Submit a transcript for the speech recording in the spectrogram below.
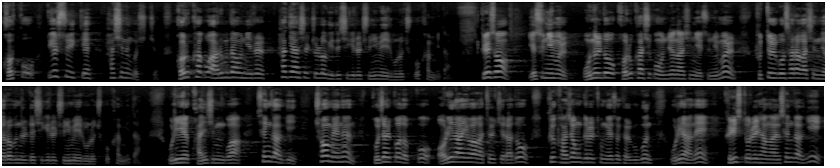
걷고 뛸 수 있게 하시는 것이죠. 거룩하고 아름다운 일을 하게 하실 줄로 믿으시기를 주님의 이름으로 축복합니다. 그래서 예수님을 오늘도 거룩하시고 온전하신 예수님을 붙들고 살아가시는 여러분들 되시기를 주님의 이름으로 축복합니다. 우리의 관심과 생각이 처음에는 보잘 것 없고 어린아이와 같을지라도 그 과정들을 통해서 결국은 우리 안에 그리스도를 향한 생각이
